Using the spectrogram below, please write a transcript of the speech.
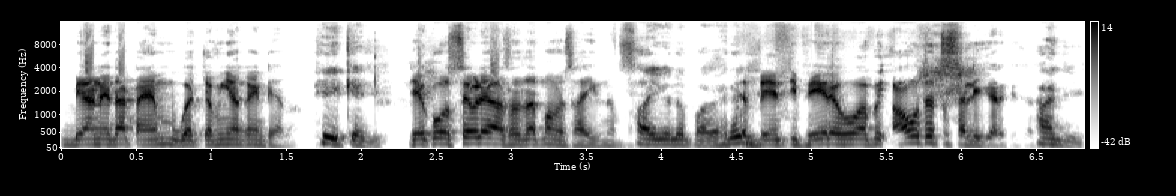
ਬਿਆਨੇ ਦਾ ਟਾਈਮ ਹੋਊਗਾ 24 ਘੰਟਿਆਂ ਦਾ। ਠੀਕ ਹੈ ਜੀ। ਜੇ ਕੋਈ ਉਸੇ ਵੇਲੇ ਆ ਸਕਦਾ ਭਾਵੇਂ ਸਾਈ ਨਾ ਸਾਈ ਉਹਨੇ ਪਾਵੇ ਹੈ ਨਾ? ਬੇਨਤੀ ਫੇਰ ਇਹ ਆ ਵੀ ਆਓ ਤੇ ਤਸੱਲੀ ਕਰਕੇ ਕਰੋ। ਹਾਂਜੀ।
